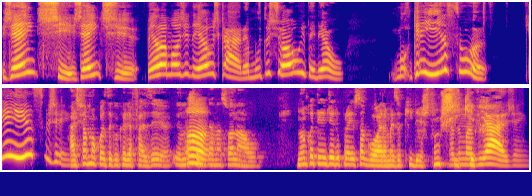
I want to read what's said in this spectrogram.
Gente, gente, pelo amor de Deus, cara, é muito show, entendeu? Que isso? Que isso, gente? Sabe uma coisa que eu queria fazer? Eu não Ah. sou internacional. Não que eu tenha dinheiro pra isso agora, mas eu queria, acho tão Fazer uma chique. viagem?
